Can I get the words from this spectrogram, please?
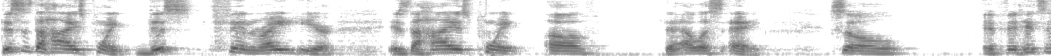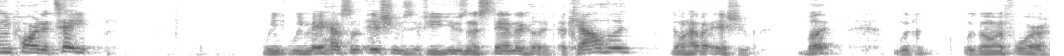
this is the highest point. This fin right here is the highest point of the LSA. So if it hits any part of the tape, we, we may have some issues if you're using a standard hood. A cowl hood, don't have an issue. But we're, we're going for,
